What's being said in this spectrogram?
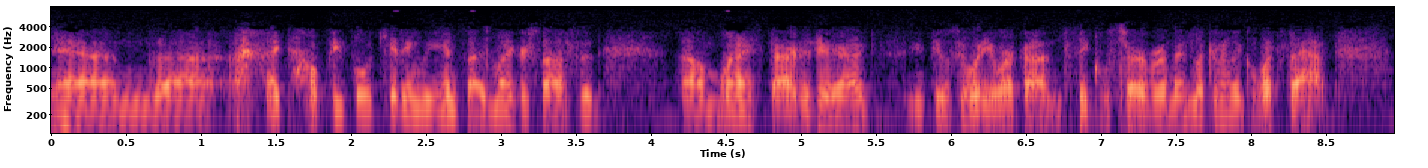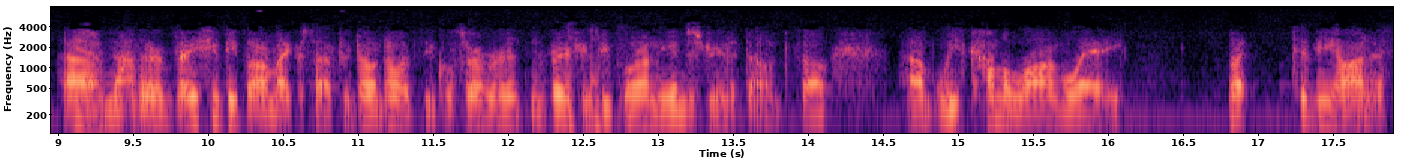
And uh, I tell people kiddingly inside Microsoft that um, when I started here, I, people say, "What do you work on?" SQL Server, and they look at me like, "What's that?" Uh, Yeah. Now there are very few people on Microsoft who don't know what SQL Server is, and very few people around the industry that don't. So um, we've come a long way. But to be honest,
